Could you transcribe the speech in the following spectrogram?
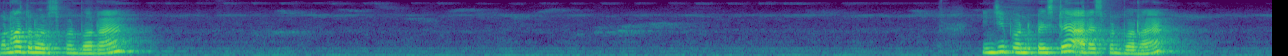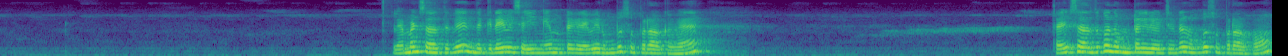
மிளகாத்தூள் ஒரு ஸ்பூன் போடுறேன். இஞ்சி பூண்டு பேஸ்ட்டு அரை ஸ்பூன் போடுறேன். லெமன் சாதத்துக்கு இந்த கிரேவி செய்யுங்க. முட்டை கிரேவி ரொம்ப சூப்பராக இருக்குங்க. தயிர் சாதத்துக்கும் அந்த முட்டை கிரேவி வச்சுக்கிட்டால் ரொம்ப சூப்பராக இருக்கும்.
